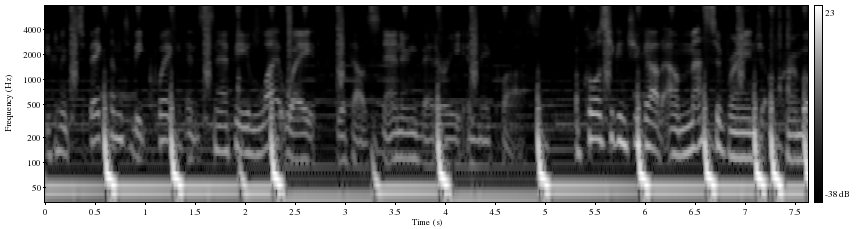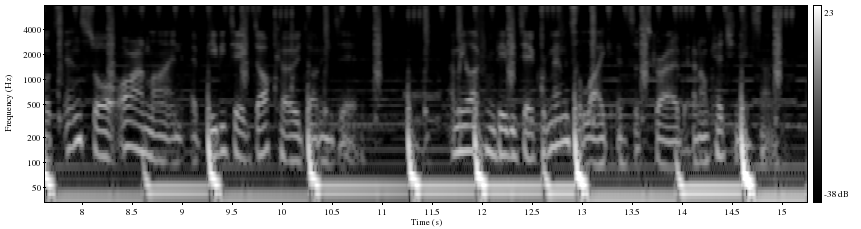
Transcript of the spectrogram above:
You can expect them to be quick and snappy, lightweight, with outstanding battery in their class. Of course, you can check out our massive range of Chromebooks in store or online at pbtech.co.nz. I'm Eli from bbtech. Remember to like and subscribe, and I'll catch you next time.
